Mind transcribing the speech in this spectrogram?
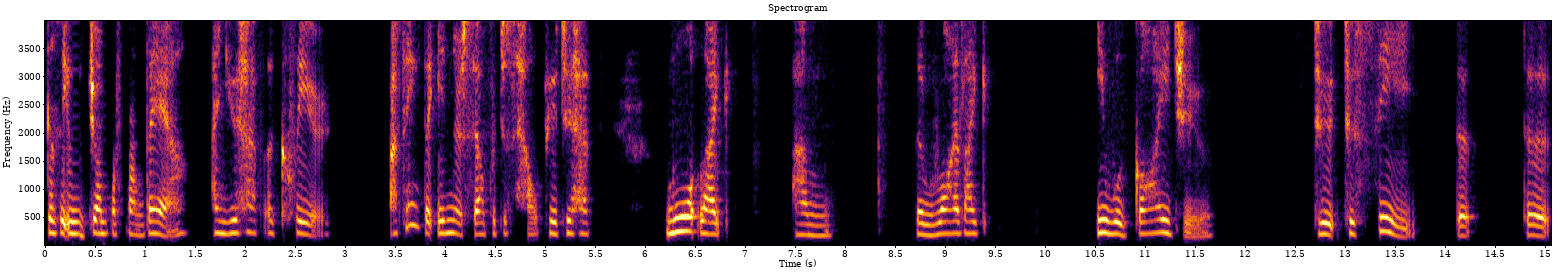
because it jump from there and you have a clear i think the inner self will just help you to have more like um the right like it will guide you to to see the the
